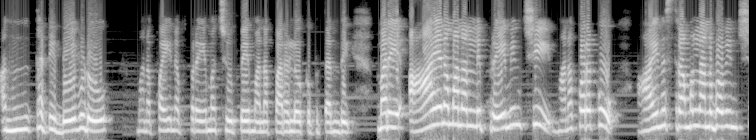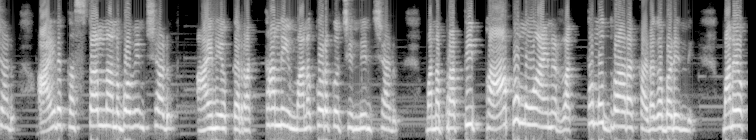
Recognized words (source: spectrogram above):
అంతటి దేవుడు మన పైన ప్రేమ చూపే మన పరలోకపు తండ్రి. మరి ఆయన మనల్ని ప్రేమించి మన కొరకు ఆయన శ్రమలను అనుభవించాడు. ఆయన కష్టాలను అనుభవించాడు. ఆయన యొక్క రక్తాన్ని మన కొరకు చిందించాడు. మన ప్రతి పాపము ఆయన రక్తము ద్వారా కడగబడింది. మన యొక్క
